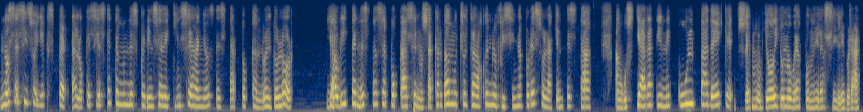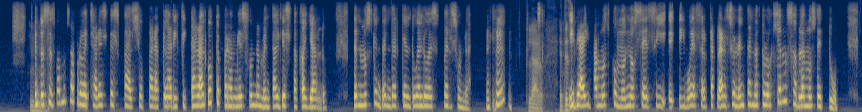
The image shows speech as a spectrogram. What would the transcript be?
no sé si soy experta, lo que sí es que tengo una experiencia de 15 años de estar tocando el dolor. Y ahorita en estas épocas se nos ha cargado mucho el trabajo en mi oficina, por eso la gente está angustiada, tiene culpa de que se murió y yo me voy a poner a celebrar. Entonces vamos a aprovechar este espacio para clarificar algo que para mí es fundamental y está fallando. Tenemos que entender que el duelo es personal. Claro. Y de ahí vamos como, no sé si, eh, y voy a hacer otra aclaración, en tanatología nos hablamos de tú,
